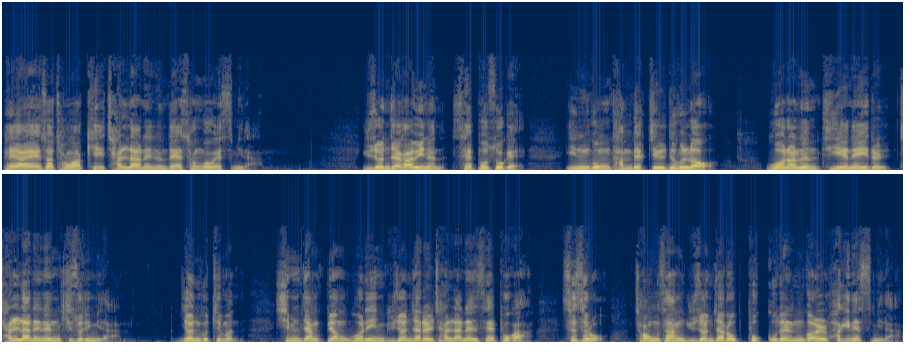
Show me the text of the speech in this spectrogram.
배아에서 정확히 잘라내는데 성공했습니다. 유전자 가위는 세포 속에 인공 단백질 등을 넣어 원하는 DNA를 잘라내는 기술입니다. 연구팀은 심장병 원인 유전자를 잘라낸 세포가 스스로 정상 유전자로 복구되는 걸 확인했습니다.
